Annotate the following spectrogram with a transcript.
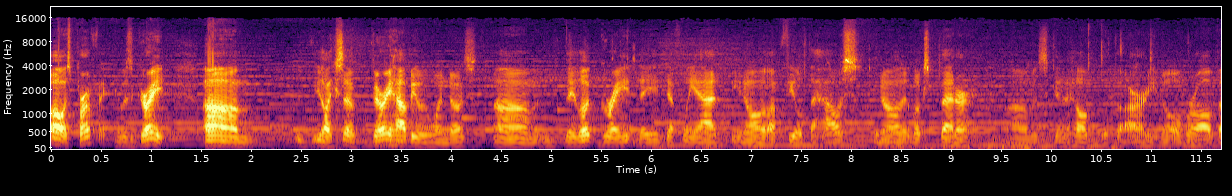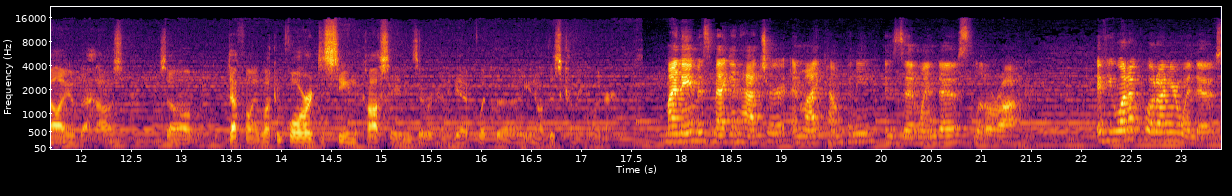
Oh, it's perfect. It was great. Um, like I said, very happy with windows. Um, they look great. They definitely add, you know, a feel to the house. You know, it looks better. Um, it's going to help with our, you know, overall value of the house. So definitely looking forward to seeing the cost savings that we're going to get with the, you know, this coming winter. My name is Megan Hatcher and my company is Zen Windows Little Rock. If you want a quote on your windows,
